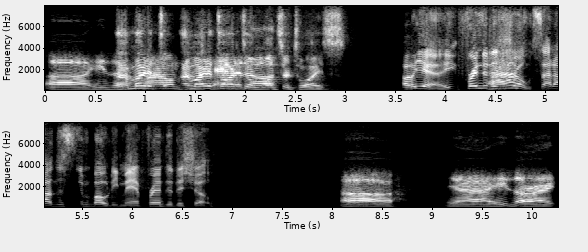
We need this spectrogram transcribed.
Uh, he's a I might have clown I might have talked to him once or twice. Oh yeah, he, friend of the Huh? show. Shout out to Sin Bodie, man. Friend of the show. Uh, yeah, he's all right.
